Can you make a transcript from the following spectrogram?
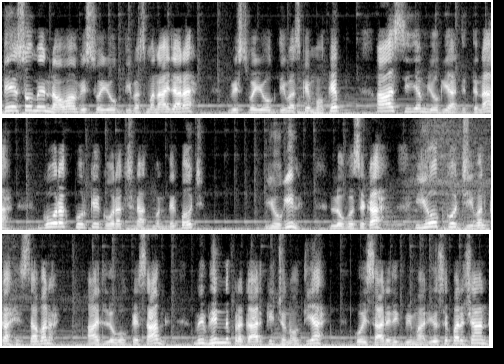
देशों में नौवा विश्व योग दिवस मनाया जा रहा है। विश्व योग दिवस के मौके पर आज सीएम योगी आदित्यनाथ गोरखपुर के गोरक्षनाथ मंदिर पहुँचे। योगी ने लोगों से कहा, योग को जीवन का हिस्सा बनाए आज लोगों के सामने विभिन्न प्रकार की चुनौतियाँ कोई शारीरिक बीमारियों से परेशान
